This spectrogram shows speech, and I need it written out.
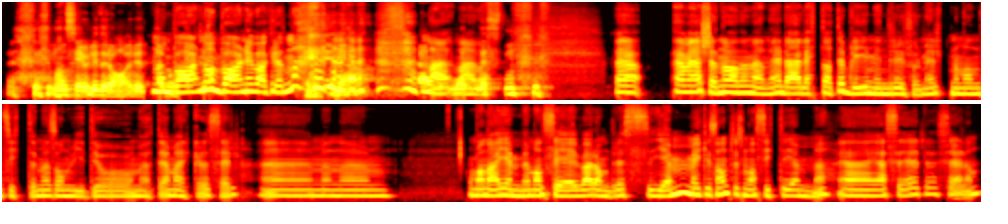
Man ser jo litt rar ut. Noen barn, noen barn i bakgrunnen? ja, ja nei, nei nesten. Ja. ja, men jeg skjønner hva du mener. Det er lett at det blir mindre uformelt når man sitter med sånn videomøte. Jeg merker det selv. Eh, men eh, om man er hjemme, man ser hverandres hjem, ikke sant, hvis man sitter hjemme. Jeg, jeg ser, ser, den.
